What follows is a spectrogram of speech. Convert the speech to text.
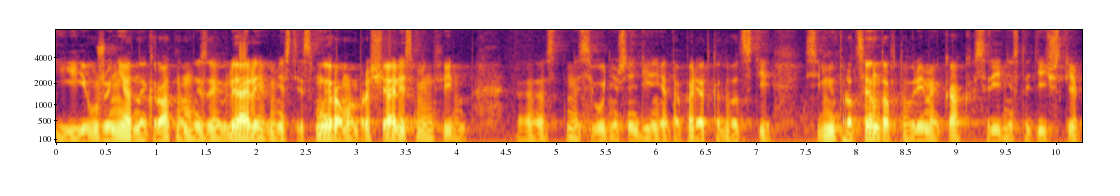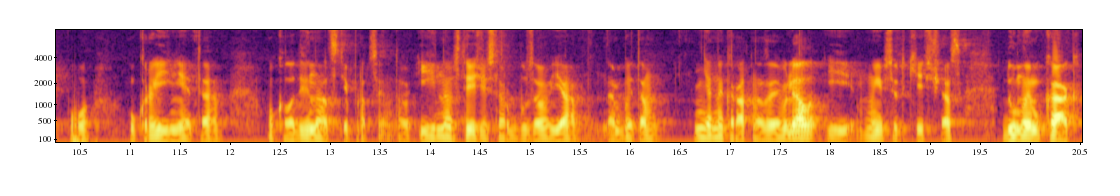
И уже неоднократно мы заявляли вместе с мэром, обращались в Минфин. Э, с- На сегодняшний день это порядка 27%, в то время как среднестатические по Украине это около 12%. И на встрече с Арбузовым я об этом неоднократно заявлял, и мы все-таки сейчас думаем, как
